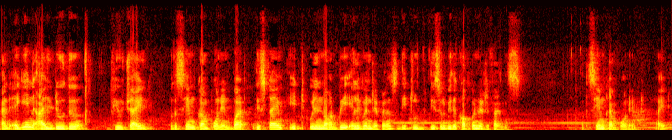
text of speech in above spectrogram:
And again I'll do the view child to the same component but this time it will not be element reference. This will be the component reference. The same component right?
